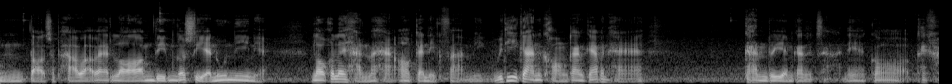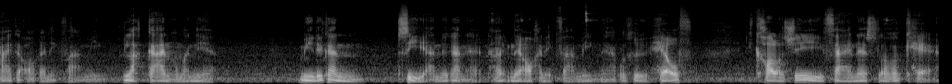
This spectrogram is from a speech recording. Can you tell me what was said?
นต่อสภาวะแวดล้อมดินก็เสียนู่นนี่เนี่ยเราก็เลยหันมาหาออร์แกนิกฟาร์มิงวิธีการของการแก้ปัญหา การเรียนการศึกษาเนี่ยก็คล้ายๆกับ organic farming หลักการของมันเนี่ยมีด้วยกัน 4 อันด้วยกันฮะใน organic farming นะครับก็คือ health ecology fairness แล้วก็ care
